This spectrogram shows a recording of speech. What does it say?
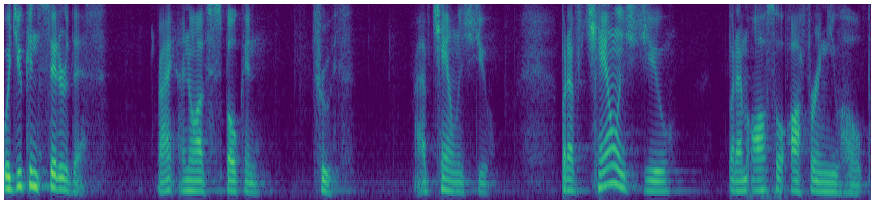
Would you consider this? Right? I know I've spoken truth. I've challenged you. But I've challenged you, but I'm also offering you hope.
